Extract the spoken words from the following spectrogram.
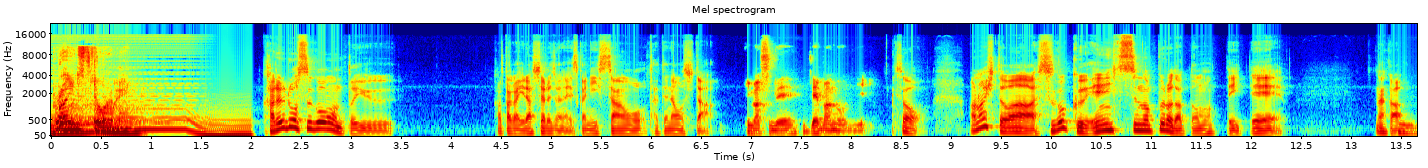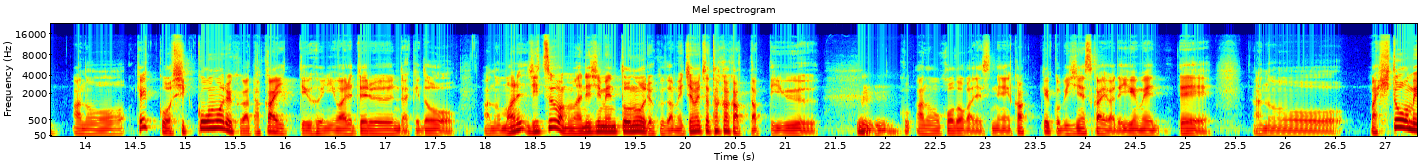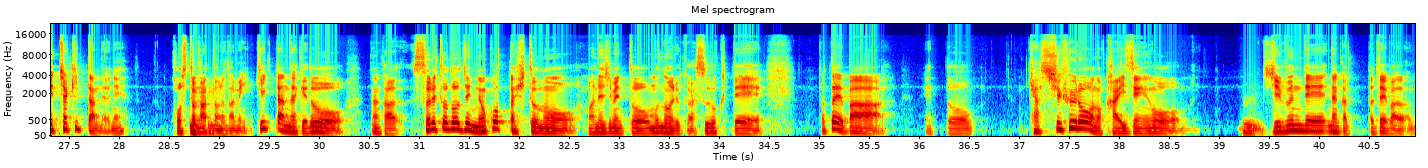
Brainstorming. カルロス・ゴーンという方がいらっしゃるじゃないですか日産を立て直したいますね、レバノンに。そうあの人はすごく演出のプロだと思っていてなんか、うんあの結構執行能力が高いっていうふうに言われてるんだけどあのマネ実はマネジメント能力がめちゃめちゃ高かったっていううんうん。こあのことがですねか結構ビジネス会話で有名で、あのまあ、人をめっちゃ切ったんだよねコストカットのために、切ったんだけどなんかそれと同時に残った人のマネジメント能力がすごくて例えば、えっと、キャッシュフローの改善をうん。自分でなんか例えば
